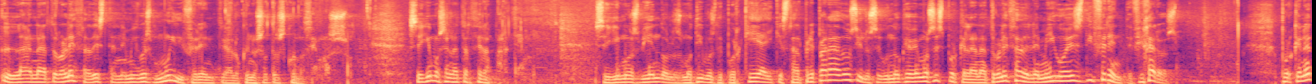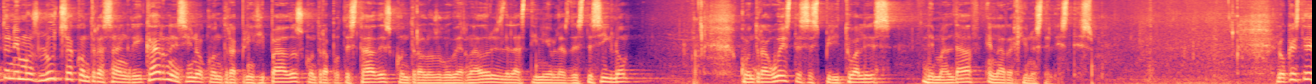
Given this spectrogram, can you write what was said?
la naturaleza de este enemigo es muy diferente a lo que nosotros conocemos. Seguimos en la tercera parte. Seguimos viendo los motivos de por qué hay que estar preparados y lo segundo que vemos es porque la naturaleza del enemigo es diferente. Fijaros, porque no tenemos lucha contra sangre y carne, sino contra principados, contra potestades, contra los gobernadores de las tinieblas de este siglo, contra huestes espirituales de maldad en las regiones celestes. Lo que este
